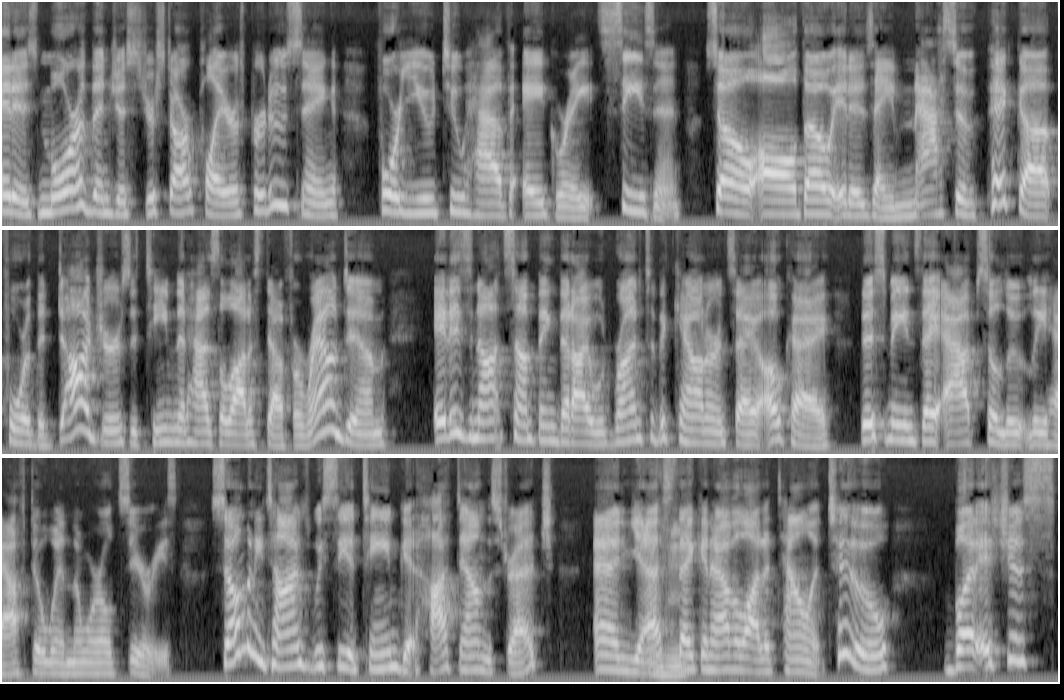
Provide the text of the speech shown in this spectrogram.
It is more than just your star players producing for you to have a great season. So, although it is a massive pickup for the Dodgers, a team that has a lot of stuff around him, it is not something that I would run to the counter and say, okay, this means they absolutely have to win the World Series. So many times we see a team get hot down the stretch, and yes, Mhm. they can have a lot of talent too, but it's just,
